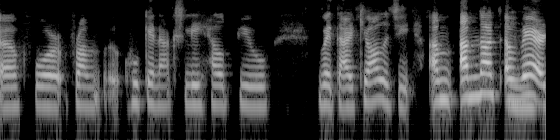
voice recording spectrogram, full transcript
uh, for from who can actually help you with archaeology i'm i'm not mm-hmm. aware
